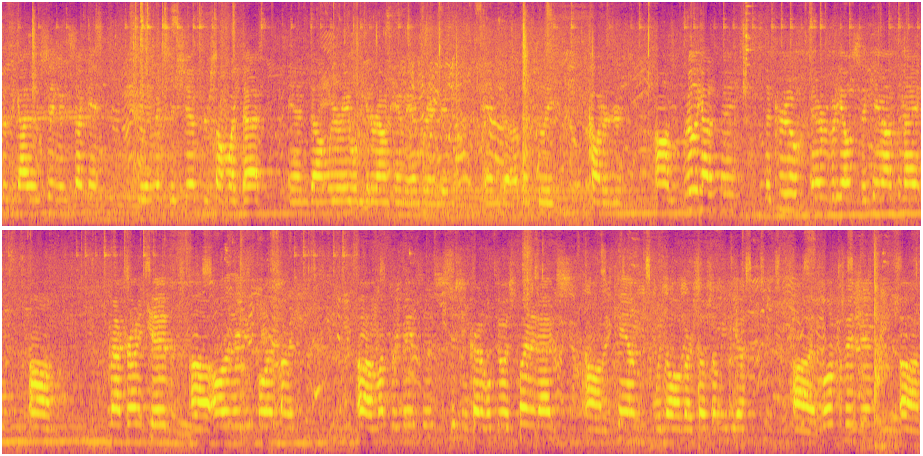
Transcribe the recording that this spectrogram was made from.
that the guy that was sitting in second didn't miss his shift or something like that, and um, we were able to get around him and Brandon, and uh, eventually caught her. Um, really got to thank the crew and everybody else that came out tonight. Um, Macaroni Kid, uh, all that they do for us on a uh, monthly basis, just incredible to us. Planet X, um, Cam with all of our social media, uh, Local Vizion, um,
